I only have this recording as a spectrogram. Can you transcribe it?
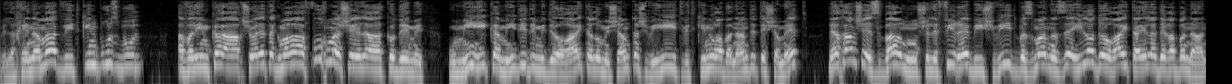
ולכן עמד והתקין פרוסבול. אבל אם כך, שואלת הגמרא הפוך מהשאלה הקודמת, ומי איכא מידי דמדאורייתא לא משמת שביעית ותקינו רבנן דתשמט? לאחר שהסברנו שלפי רבי שביעית בזמן הזה היא לא דאורייתא אלא דרבנן,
